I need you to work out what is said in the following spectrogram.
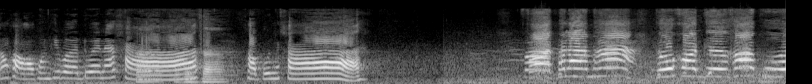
ต้องขอขอบคุณพี่เบิร์ดด้วยนะคะ ครับขอบคุณครับขอบคุณค่ะฟอร์ดพระรามห้าทุกคนคือครอบครัว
